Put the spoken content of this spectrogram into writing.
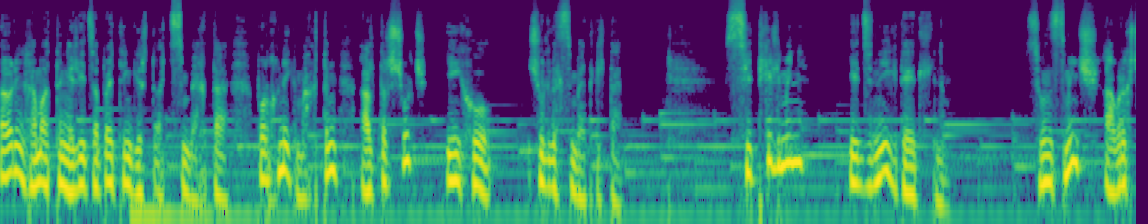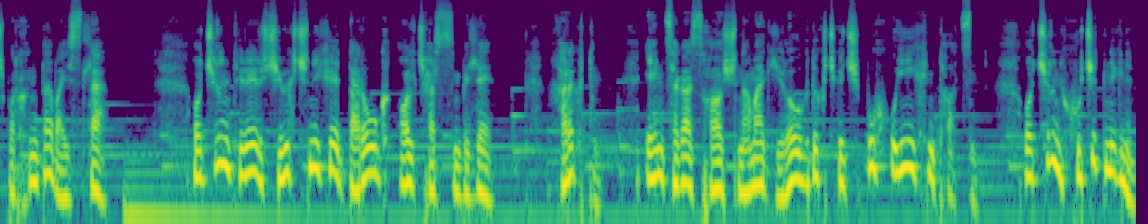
ойрын хамаатан Элизабетийн герт очисон байхдаа Бурхныг магтан алдаршуулж ийхүү шүлгэлсэн байдаг л да. Сэтгэл минь эзнийг дээдлэнэ сүнс минь аврагч бурхандаа баяслаа. Учир нь тэрээр шивгчнийхээ дарууг олж харсан билээ. Харагтун энэ цагаас хойш намайг өрөөгдөгч гэж бүх үеийнхэн тооцно. Учир нь хүчит нэгэн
